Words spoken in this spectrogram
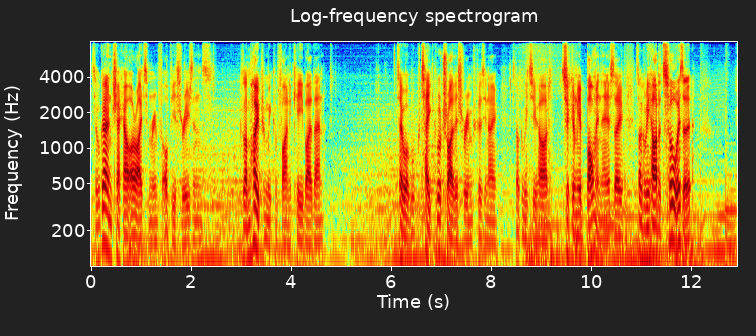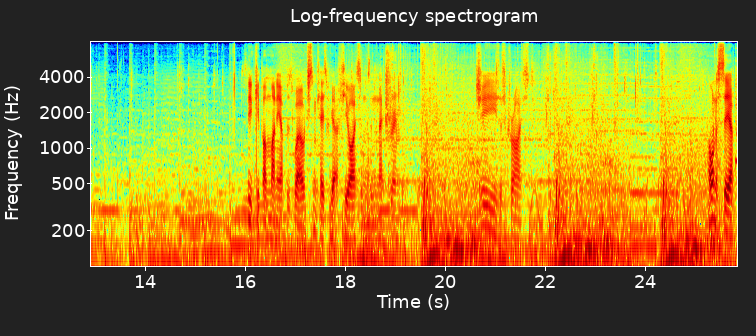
So we'll go and check out our item room for obvious reasons. Because I'm hoping we can find a key by then. So what, we'll take, we'll try this room because, you know, it's not going to be too hard. It's just going to be a bomb in here, so it's not going to be hard at all, is it? need to keep our money up as well, just in case we get a few items in the next room. Jesus Christ. I want to see up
